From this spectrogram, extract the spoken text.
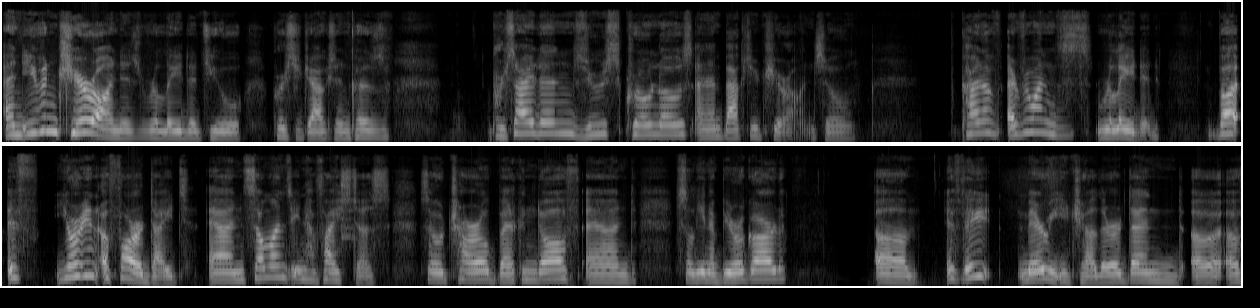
And even Chiron is related to Percy Jackson because Poseidon, Zeus, Kronos, and then back to Chiron. So, kind of everyone's related. But if you're in Aphrodite and someone's in Hephaestus, so Charles Beckendorf and Selena Beauregard, um, if they marry each other, then uh,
